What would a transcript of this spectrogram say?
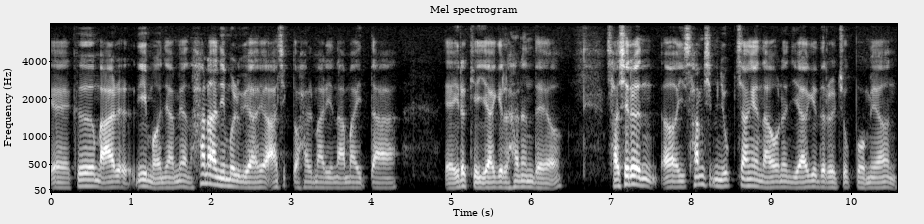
예, 그 말이 뭐냐면 하나님을 위하여 아직도 할 말이 남아 있다 예, 이렇게 이야기를 하는데요. 사실은 어, 이 36장에 나오는 이야기들을 쭉 보면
